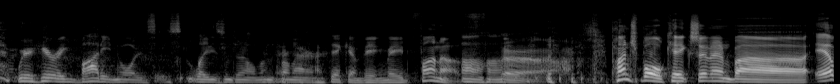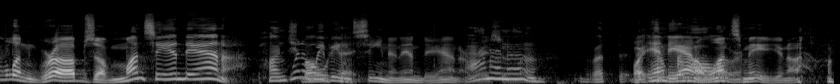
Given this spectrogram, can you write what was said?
We're hearing body noises, ladies and gentlemen, from our... I think I'm being made fun of. Uh-huh. Uh, Punch Bowl cake sent in by Evelyn Grubbs of Muncie, Indiana. Punch when bowl have we been cake. seen in Indiana I recently? don't know. But Well, they come from Indiana wants over. me, you know.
